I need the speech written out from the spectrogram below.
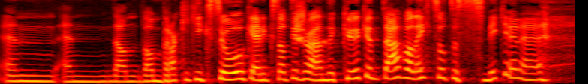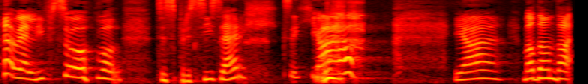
En, en dan, dan brak ik zo ook. En ik zat hier aan de keukentafel echt zo te snikken. En, mijn lief zo. Het is precies erg. Ik zeg, ja... Ja, maar dan dat,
